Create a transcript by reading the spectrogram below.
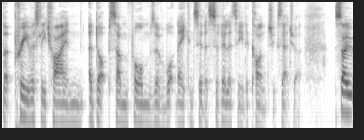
but previously try and adopt some forms of what they consider civility, the conch, etc. So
